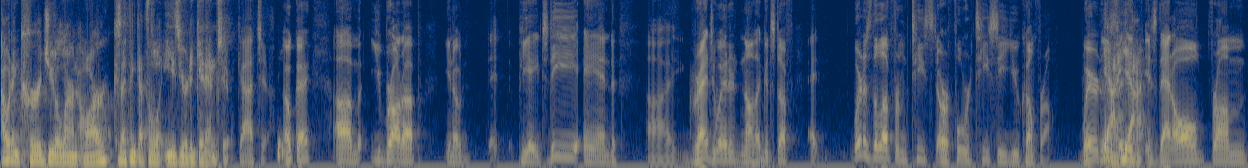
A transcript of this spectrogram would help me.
I would encourage you to learn R because I think that's a little easier to get into. Gotcha. Okay. Um, you brought up, you know, PhD and uh, graduated and all that good stuff. Where does the love from T or for TCU come from? Where does yeah, it, yeah. is that all from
